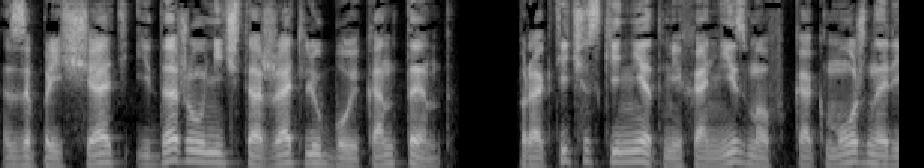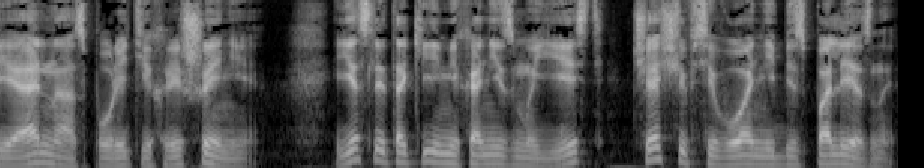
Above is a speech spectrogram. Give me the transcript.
запрещать и даже уничтожать любой контент. Практически нет механизмов, как можно реально оспорить их решение. Если такие механизмы есть, чаще всего они бесполезны.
